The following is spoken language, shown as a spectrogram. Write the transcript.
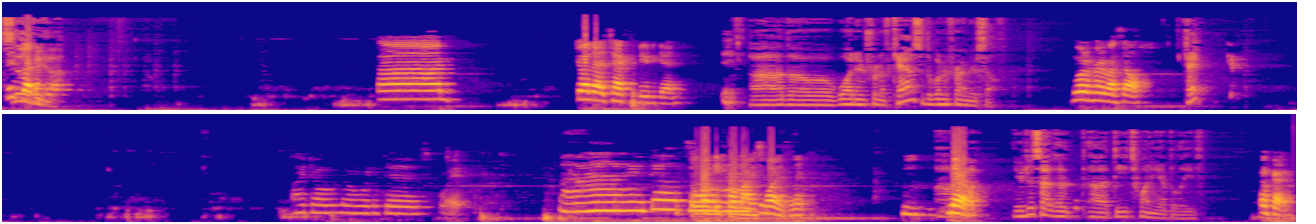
Sylvia. Um, go to attack the dude again. Uh, the one in front of Cass or the one in front of yourself? You want to hurt myself? Okay. I don't know what it is. Wait. I don't It's a 1d4 know 1, isn't it? Uh, No. You just had a, a D20, I believe. Okay.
